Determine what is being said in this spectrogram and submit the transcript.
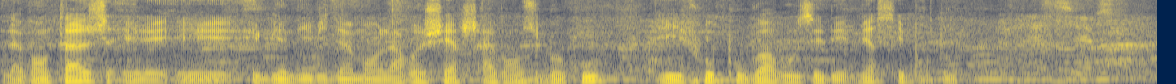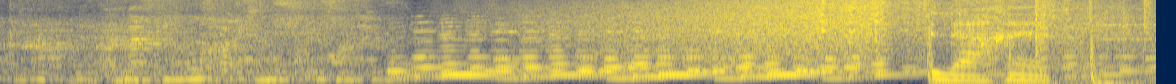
l'avantage est- est bien évidemment la recherche avance beaucoup et il faut pouvoir vous aider. Merci pour tout. La REF,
